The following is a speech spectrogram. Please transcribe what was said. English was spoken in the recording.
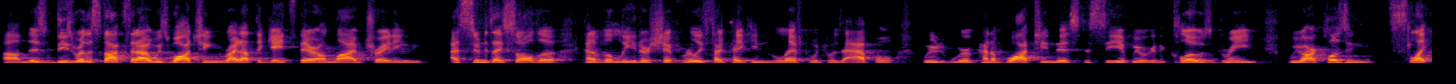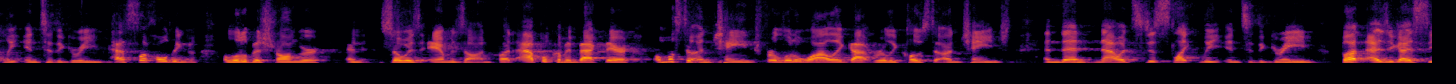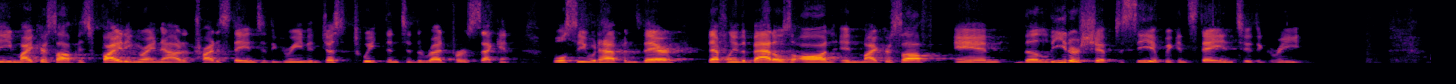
Um, this, these were the stocks that I was watching right out the gates there on live trading as soon as I saw the kind of the leadership really start taking lift, which was Apple, we, we were kind of watching this to see if we were going to close green. We are closing slightly into the green. Tesla holding a little bit stronger, and so is Amazon. But Apple coming back there almost to unchanged for a little while. It got really close to unchanged. And then now it's just slightly into the green. But as you guys see, Microsoft is fighting right now to try to stay into the green. It just tweaked into the red for a second. We'll see what happens there. Definitely the battle's on in Microsoft and the leadership to see if we can stay into the green.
